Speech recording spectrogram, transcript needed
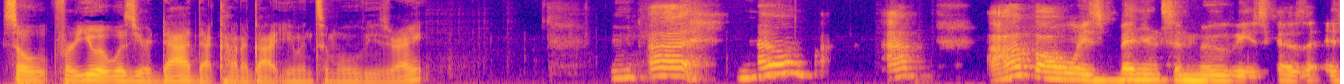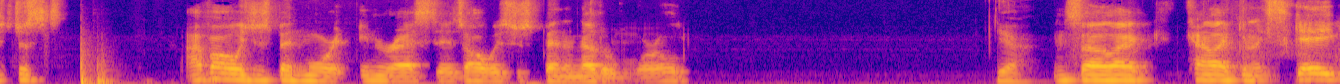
so for you it was your dad that kind of got you into movies, right? Uh, no, I've I've always been into movies because it's just I've always just been more interested. It's always just been another world, Yeah. and so like kind of like an escape.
